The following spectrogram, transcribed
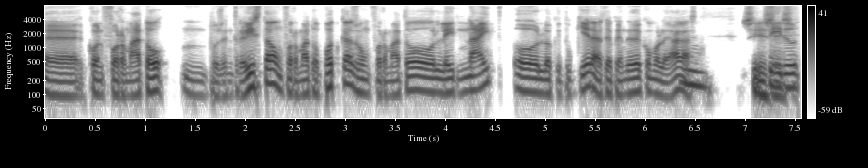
eh, con formato, mm, pues entrevista, un formato podcast, o un formato late night o lo que tú quieras, depende de cómo le hagas pero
